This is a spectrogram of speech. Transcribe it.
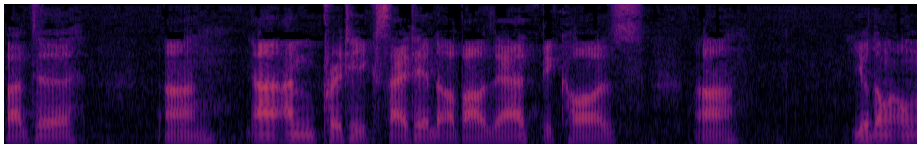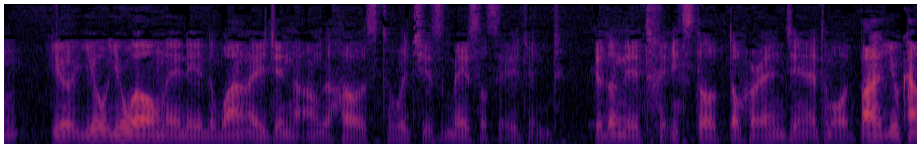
but uh, um, I'm pretty excited about that because uh, you don't own, you, you, you will only need one agent on the host, which is Mesos agent. You don't need to install Docker engine at all, but you can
